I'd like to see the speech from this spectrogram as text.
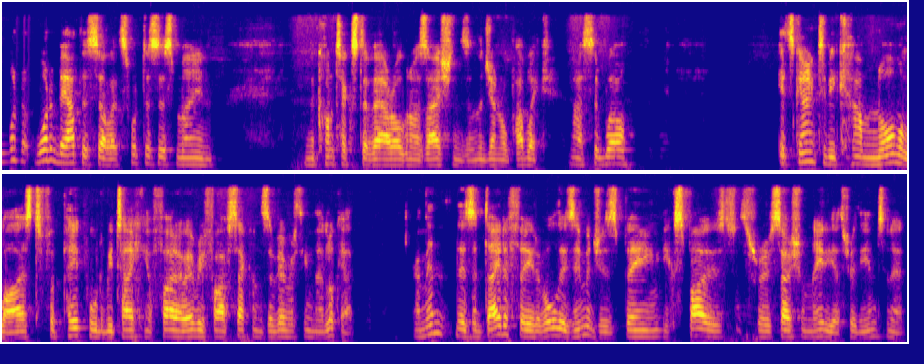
what, what about this, Alex? What does this mean in the context of our organisations and the general public?" And I said, "Well, it's going to become normalised for people to be taking a photo every five seconds of everything they look at. And then there's a data feed of all these images being exposed through social media, through the internet.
